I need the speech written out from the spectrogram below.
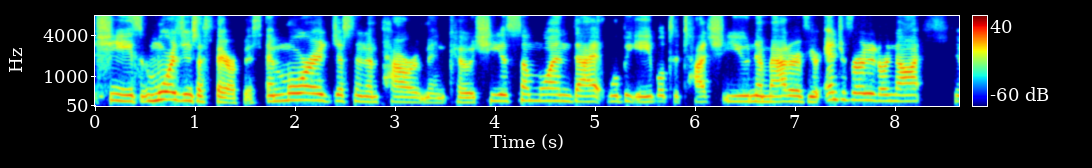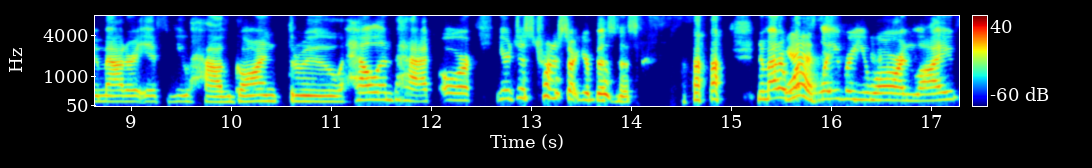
she's more than just a therapist and more just an empowerment coach. She is someone that will be able to touch you no matter if you're introverted or not, no matter if you have gone through hell and back or you're just trying to start your business. no matter yes. what flavor you are in life,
